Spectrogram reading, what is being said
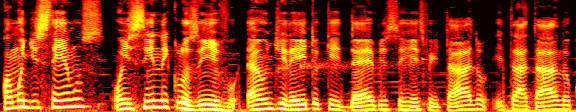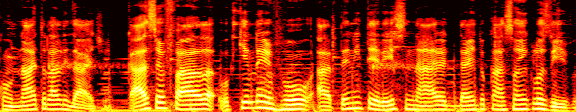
Como dissemos, o ensino inclusivo é um direito que deve ser respeitado e tratado com naturalidade. Cássio fala o que levou a ter interesse na área da educação inclusiva.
